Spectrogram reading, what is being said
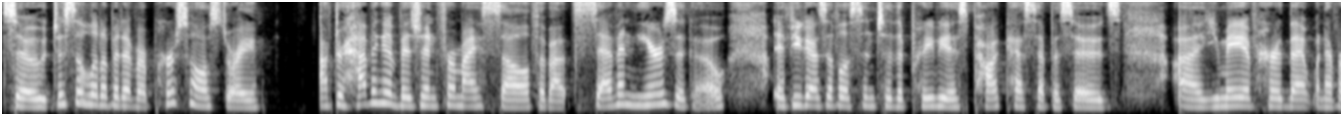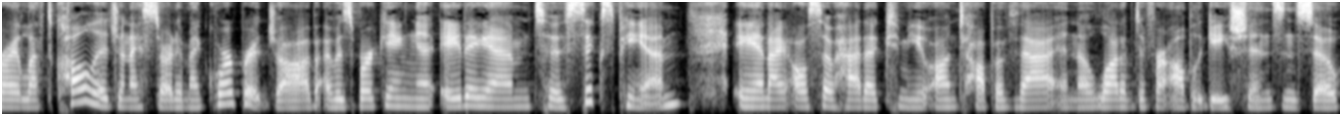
So just a little bit of a personal story after having a vision for myself about seven years ago, if you guys have listened to the previous podcast episodes, uh, you may have heard that whenever I left college and I started my corporate job, I was working 8 a.m. to 6 p.m. And I also had a commute on top of that and a lot of different obligations. And so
